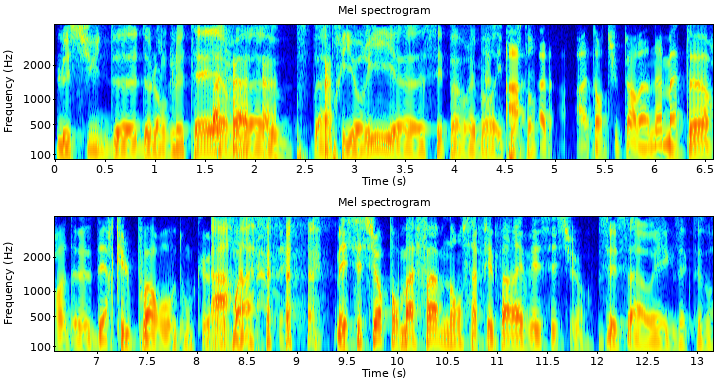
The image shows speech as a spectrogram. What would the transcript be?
le sud de l'Angleterre, a priori c'est pas vraiment. Et ah, pourtant. Attends, tu parles un amateur d'Hercule Poirot, donc ah. moi, mais c'est sûr pour ma femme, non, ça fait pas rêver, c'est sûr. C'est ça, oui, exactement.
